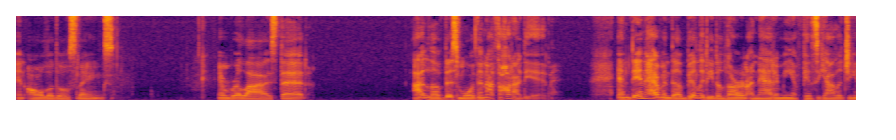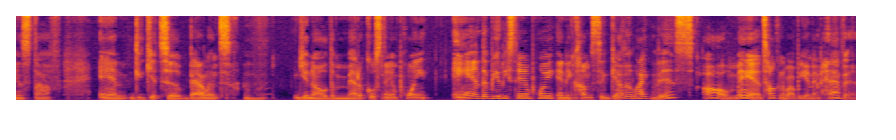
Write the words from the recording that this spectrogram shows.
and all of those things. And realize that I love this more than I thought I did. And then having the ability to learn anatomy and physiology and stuff, and you get to balance you know, the medical standpoint and the beauty standpoint, and it comes together like this, oh man, talking about being in heaven.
